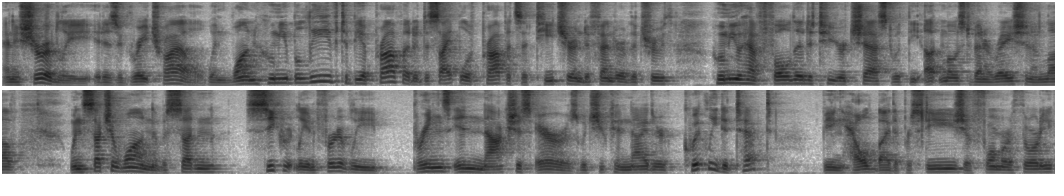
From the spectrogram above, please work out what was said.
And assuredly, it is a great trial when one whom you believe to be a prophet, a disciple of prophets, a teacher and defender of the truth, whom you have folded to your chest with the utmost veneration and love, when such a one of a sudden, secretly and furtively brings in noxious errors which you can neither quickly detect, being held by the prestige of former authority,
